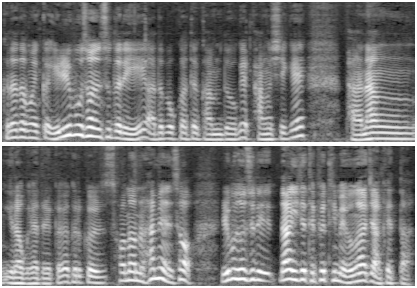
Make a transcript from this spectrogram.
그러다 보니까 일부 선수들이 아드보카트 감독의 방식에 반항이라고 해야 될까요? 그걸 선언을 하면서 일부 선수들이 나 이제 대표팀에 응하지 않겠다.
